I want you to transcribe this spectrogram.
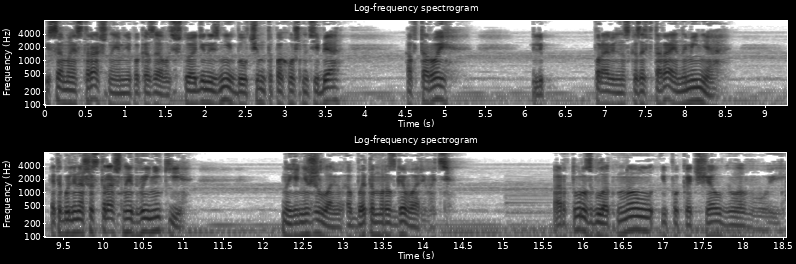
И самое страшное мне показалось, что один из них был чем-то похож на тебя, а второй, или правильно сказать, вторая, на меня. Это были наши страшные двойники. Но я не желаю об этом разговаривать». Артур сглотнул и покачал головой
